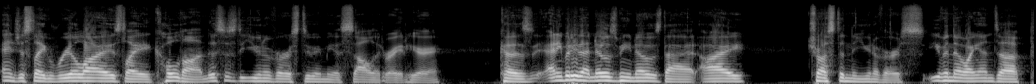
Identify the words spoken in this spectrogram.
and just like realize like hold on this is the universe doing me a solid right here. Because anybody that knows me knows that i trust in the universe. Even though i end up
